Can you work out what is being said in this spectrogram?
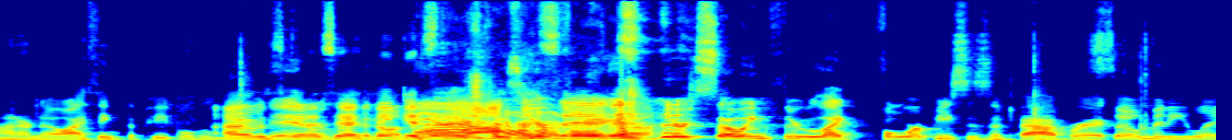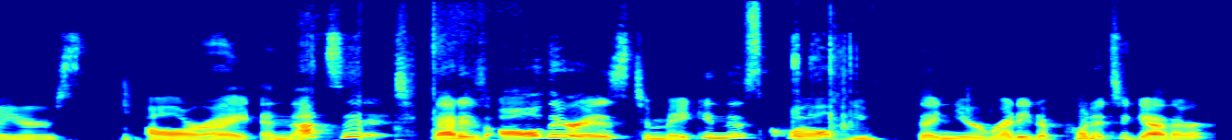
I don't know. I think the people who leave I was it in gonna are say, I think on it's the the you're, you're sewing through like four pieces of fabric. so many layers. All right, and that's it. That is all there is to making this quilt. You then you're ready to put it together.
